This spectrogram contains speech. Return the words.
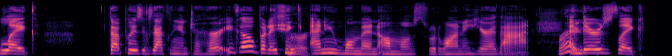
Like that plays exactly into her ego but i think any woman almost would want to hear that. Right. and there's like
